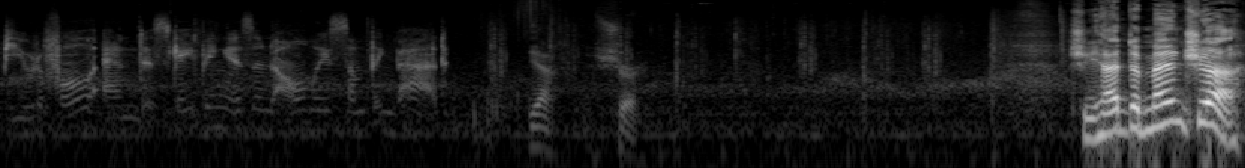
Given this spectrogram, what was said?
beautiful, and escaping isn't always something bad. Yeah, sure. She had dementia.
